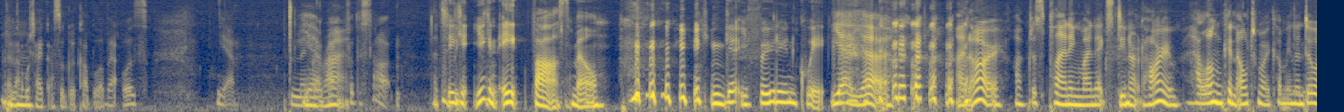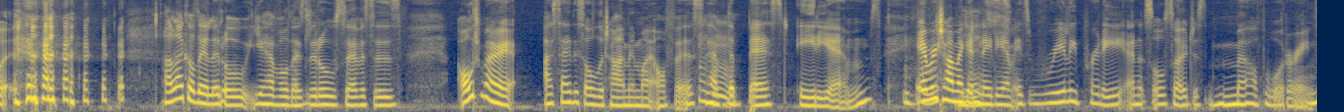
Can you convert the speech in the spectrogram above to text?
and that mm-hmm. will take us a good couple of hours. Yeah. And then Yeah, go back right. for the start. That's So you can, you can eat fast, Mel. you can get your food in quick. yeah, yeah. I know. I'm just planning my next dinner at home. How long can Ultimo come in and do it? I like all their little, you have all those little services. Ultimo, I say this all the time in my office, have mm-hmm. the best EDMs. Mm-hmm. Every time I get Yes. an EDM, it's really pretty and it's also just mouth watering.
